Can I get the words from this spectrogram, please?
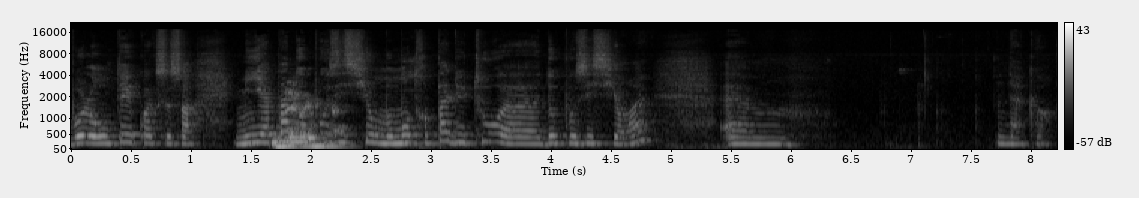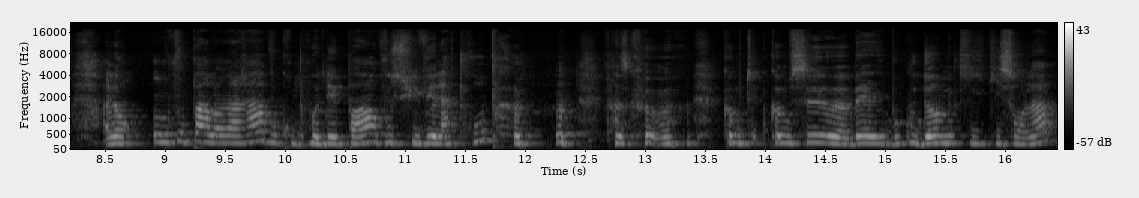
volonté ou quoi que ce soit. Mais il n'y a pas d'opposition, on ne me montre pas du tout euh, d'opposition. Hein euh, D'accord. Alors, on vous parle en arabe, vous ne comprenez pas, vous suivez la troupe, parce que comme, comme ceux, euh, ben, beaucoup d'hommes qui, qui, sont là,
